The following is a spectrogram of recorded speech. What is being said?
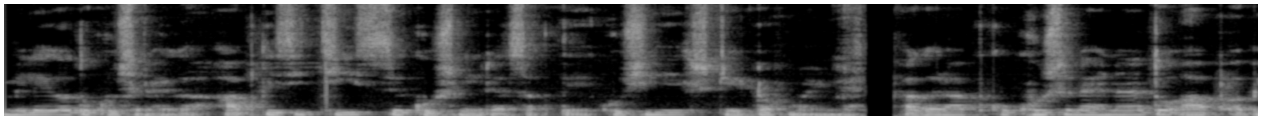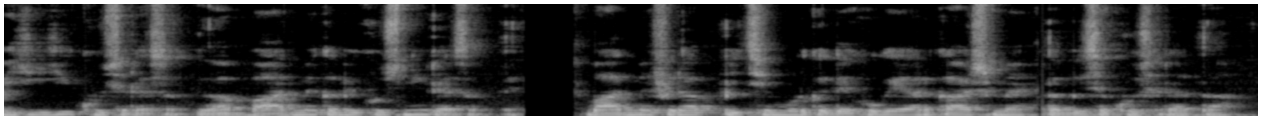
मिलेगा तो खुश रहेगा। आप किसी चीज़ से खुश नहीं रह सकते। खुशी एक स्टेट ऑफ़ माइंड है। अगर आपको खुश रहना है तो आप अभी ही खुश रह सकते हो। आप बाद में कभी खुश नहीं रह सकते। बाद में फिर आप पीछे मुड़ के देखोगे, यार, काश मैं तभी से खुश रहता।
